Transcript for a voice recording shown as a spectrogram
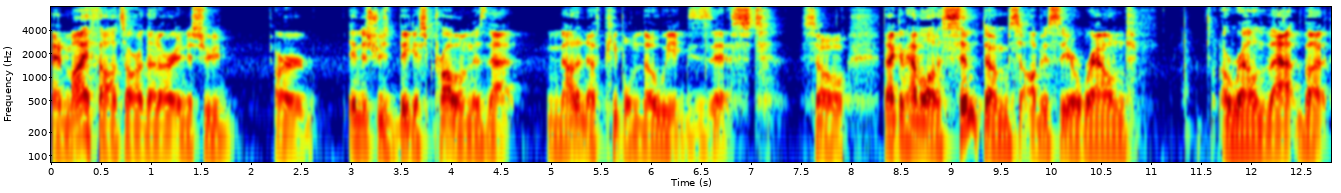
and my thoughts are that our industry, our industry's biggest problem, is that not enough people know we exist. So that can have a lot of symptoms, obviously around around that, but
